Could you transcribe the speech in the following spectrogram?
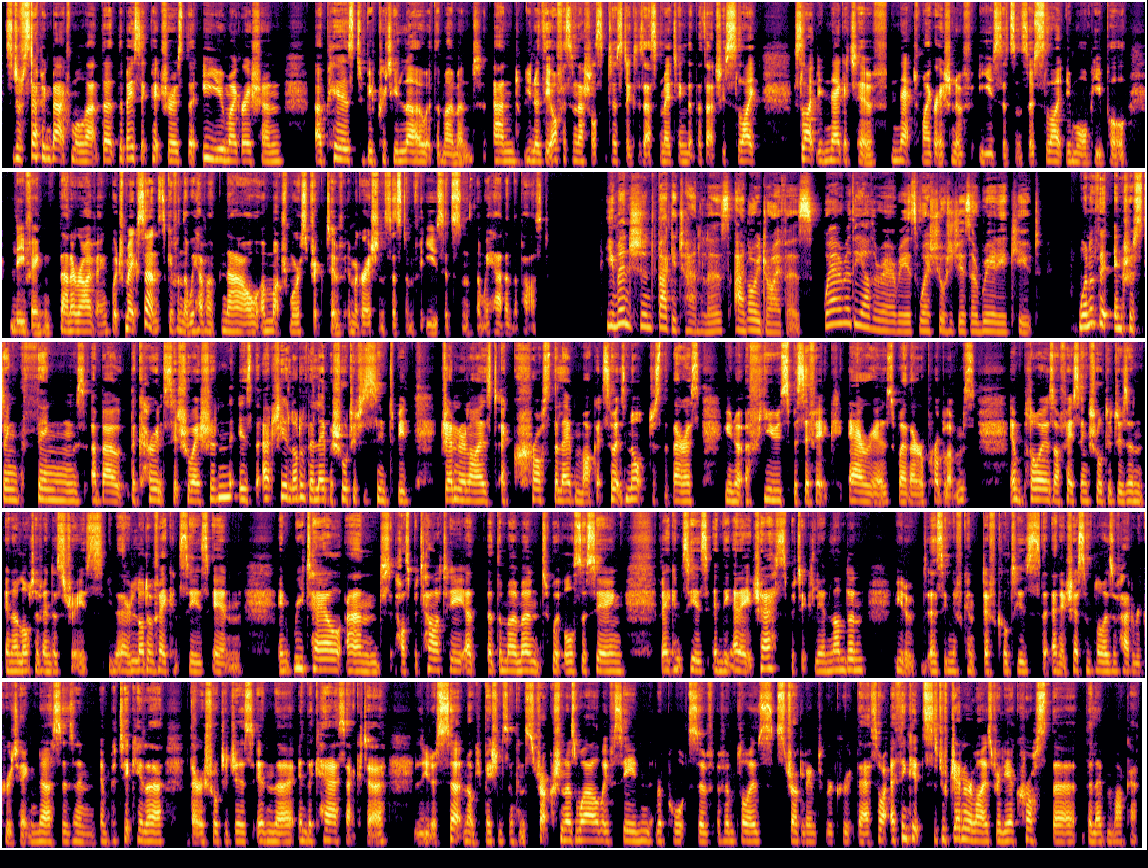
Sort of stepping back from all that, the, the basic picture is that EU migration appears to be pretty low at the moment. And, you know, the Office of National Statistics is estimating that there's actually slight, slightly negative net migration of EU citizens, so slightly more people leaving than arriving, which makes sense given that we have a, now a much more restrictive immigration system for EU citizens than we had in the past. You mentioned baggage handlers and lorry drivers. Where are the other areas where shortages are really acute? One of the interesting things about the current situation is that actually a lot of the labour shortages seem to be generalised across the labour market. So it's not just that there is, you know, a few specific areas where there are problems. Employers are facing shortages in, in a lot of industries. You know, there are a lot of vacancies in in retail and hospitality at, at the moment. We're also seeing vacancies in the NHS, particularly in London. You know, significant difficulties that NHS employers have had recruiting nurses and in particular. There are shortages in the in the care sector, you know, certain occupations in construction as well. We've seen reports of, of employers struggling to recruit there. So I think it's sort of generalized really across the, the labour market.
